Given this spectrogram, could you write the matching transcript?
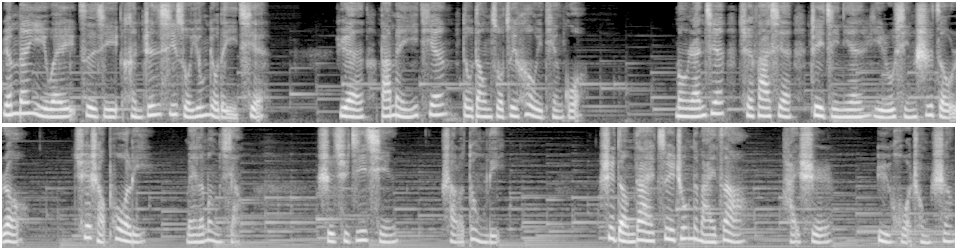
原本以为自己很珍惜所拥有的一切，愿把每一天都当做最后一天过。猛然间，却发现这几年已如行尸走肉，缺少魄力，没了梦想，失去激情，少了动力。是等待最终的埋葬，还是浴火重生？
